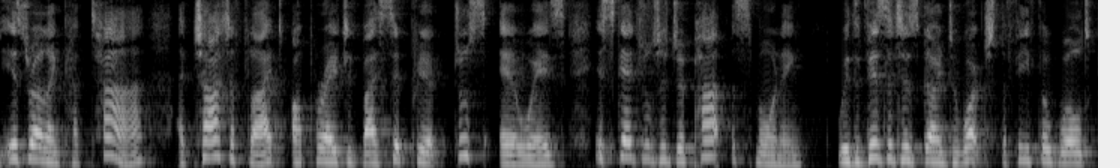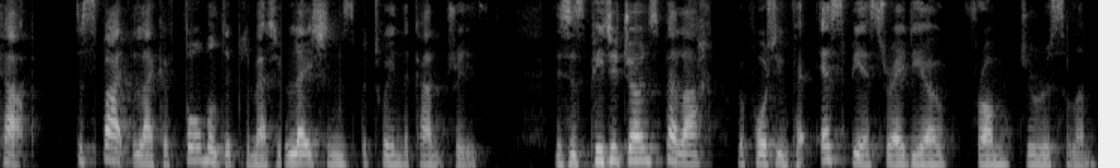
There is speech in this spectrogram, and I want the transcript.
Israel and Qatar, a charter flight operated by Cypriot Tus Airways, is scheduled to depart this morning, with visitors going to watch the FIFA World Cup, despite the lack of formal diplomatic relations between the countries. This is Peta Jones Pellach reporting for SBS Radio from Jerusalem.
